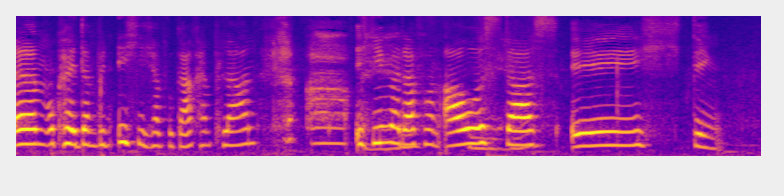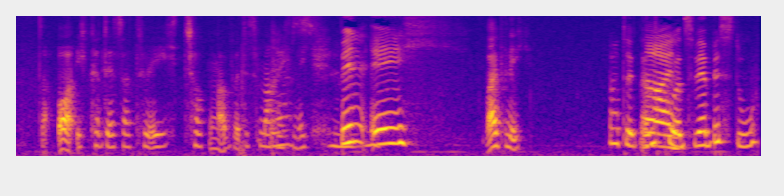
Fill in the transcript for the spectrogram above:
Ähm, okay, dann bin ich. Ich habe gar keinen Plan. Ich gehe mal davon aus, dass ich Ding. Oh, ich könnte jetzt natürlich zocken, aber das mache ich nicht. Bin ich weiblich? Warte, ganz Nein. kurz. Wer bist du?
